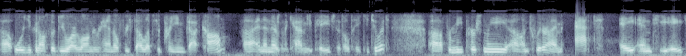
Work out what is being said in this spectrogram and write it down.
Uh, or you can also do our longer handle, freestylelovesupreme.com, uh, and then there's an Academy page that'll take you to it. Uh, for me personally, uh, on Twitter, I'm at A-N-T-H,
